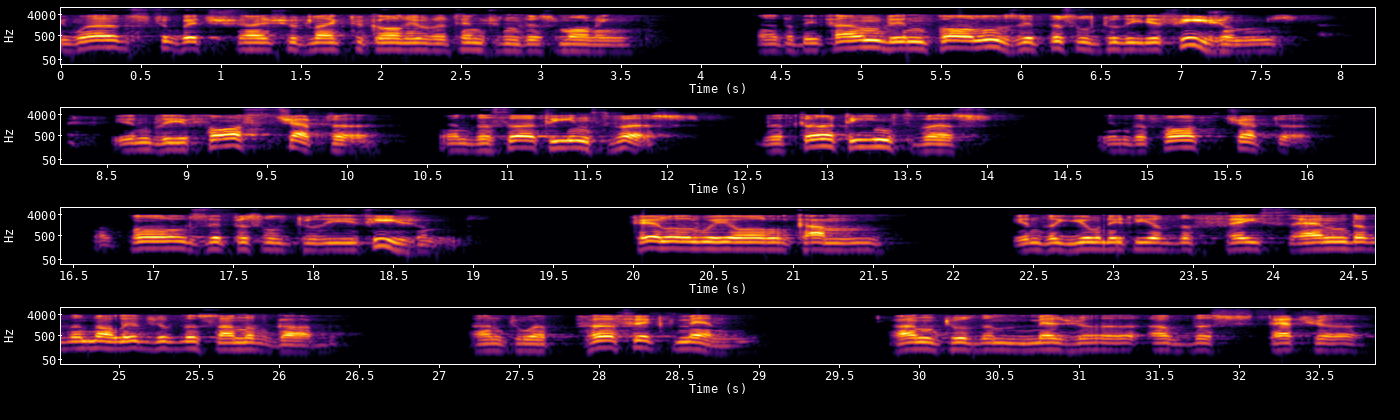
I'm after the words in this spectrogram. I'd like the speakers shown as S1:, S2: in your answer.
S1: The words to which I should like to call your attention this morning are to be found in Paul's epistle to the Ephesians in the fourth chapter and the thirteenth verse. The thirteenth verse in the fourth chapter of Paul's epistle to the Ephesians. Till we all come in the unity of the faith and of the knowledge of the Son of God, unto a perfect man, unto the measure of the stature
